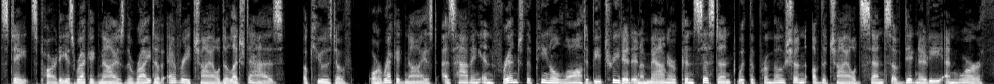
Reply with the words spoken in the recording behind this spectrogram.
States parties recognize the right of every child alleged as, accused of, or recognized as having infringed the penal law to be treated in a manner consistent with the promotion of the child's sense of dignity and worth,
